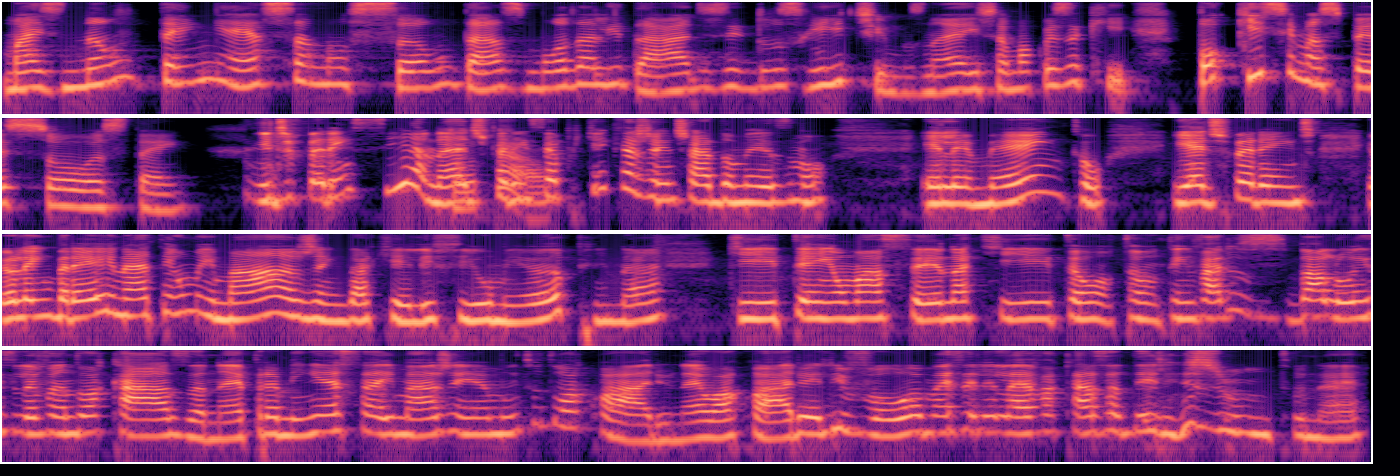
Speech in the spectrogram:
mas não tem essa noção das modalidades e dos ritmos, né? Isso é uma coisa que pouquíssimas pessoas têm. E diferencia, né? Total. Diferencia por que, que a gente é do mesmo elemento e é diferente. Eu lembrei, né? Tem uma imagem daquele filme Up, né? Que tem uma cena que tão, tão, tem vários balões levando a casa, né? Para mim, essa imagem é muito do aquário, né? O aquário ele voa, mas ele leva a casa dele junto, né?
